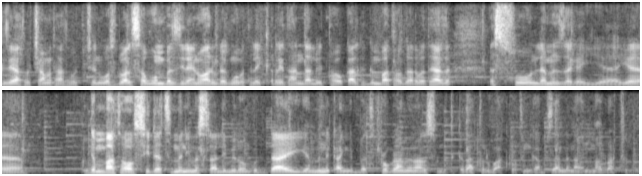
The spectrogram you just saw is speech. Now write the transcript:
ጊዜያቶች አመታቶችን ወስዷል። ሰውም በዚህ ላይ ነዋሪው ደግሞ በተለይ ቅሬታ እንዳለው ይታወቃል። ከግንባታው ጋር በተያያዘ እሱን ለምን ዘገየ ግንባታውስ ሂደት ምን ይመስላል የሚለውን ጉዳይ የምንቃኝበት ፕሮግራም ይሆናል። እሱ እንድትከታተሉ በአክብሮት እንጋብዛለን። አሁንም አብራችሁ ነው።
